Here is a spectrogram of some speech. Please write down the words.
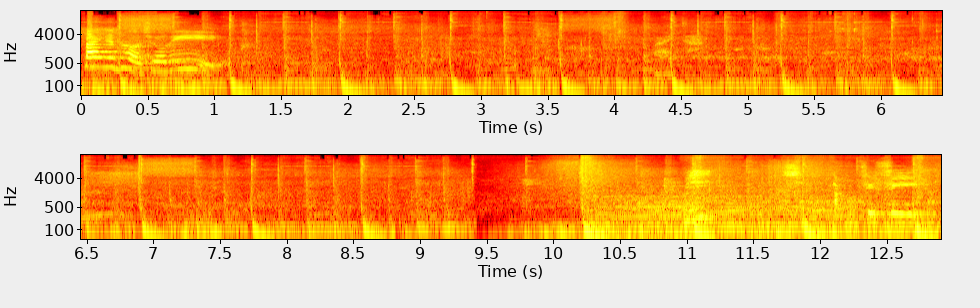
ไปกันเถอะเชอรี่ ไปค่ะนี่เสียตังค์ฟรีๆ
